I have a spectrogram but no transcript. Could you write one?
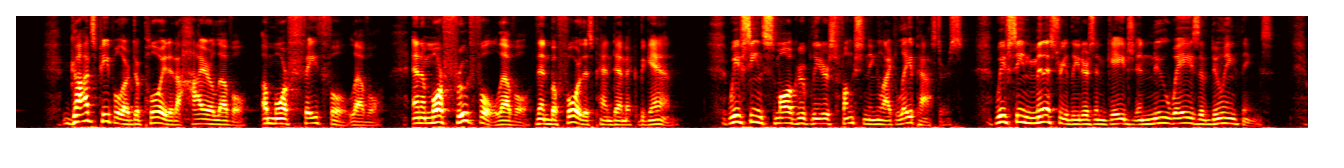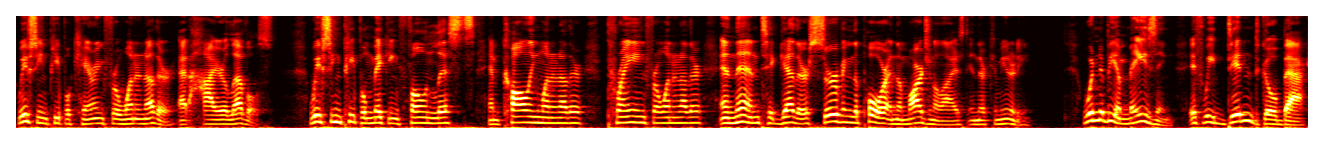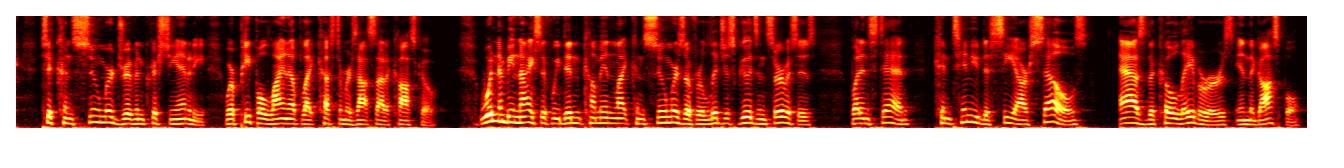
God's people are deployed at a higher level, a more faithful level, and a more fruitful level than before this pandemic began. We've seen small group leaders functioning like lay pastors. We've seen ministry leaders engaged in new ways of doing things. We've seen people caring for one another at higher levels. We've seen people making phone lists and calling one another, praying for one another, and then together serving the poor and the marginalized in their community. Wouldn't it be amazing if we didn't go back to consumer driven Christianity where people line up like customers outside of Costco? Wouldn't it be nice if we didn't come in like consumers of religious goods and services, but instead continued to see ourselves as the co laborers in the gospel?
